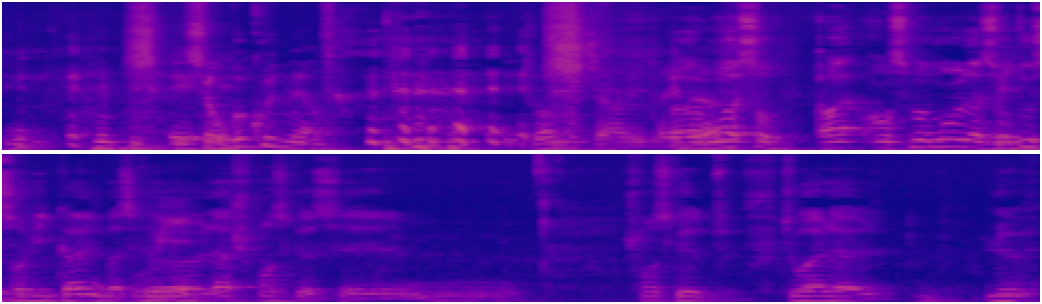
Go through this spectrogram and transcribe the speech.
Et, Et sur et- beaucoup de merde. et toi, mon cher ami Euh, moi, sur- ah, en ce moment, là, surtout Oui. sur Bitcoin, parce que Oui. là, je pense que c'est. Je pense que, vois, le, le-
